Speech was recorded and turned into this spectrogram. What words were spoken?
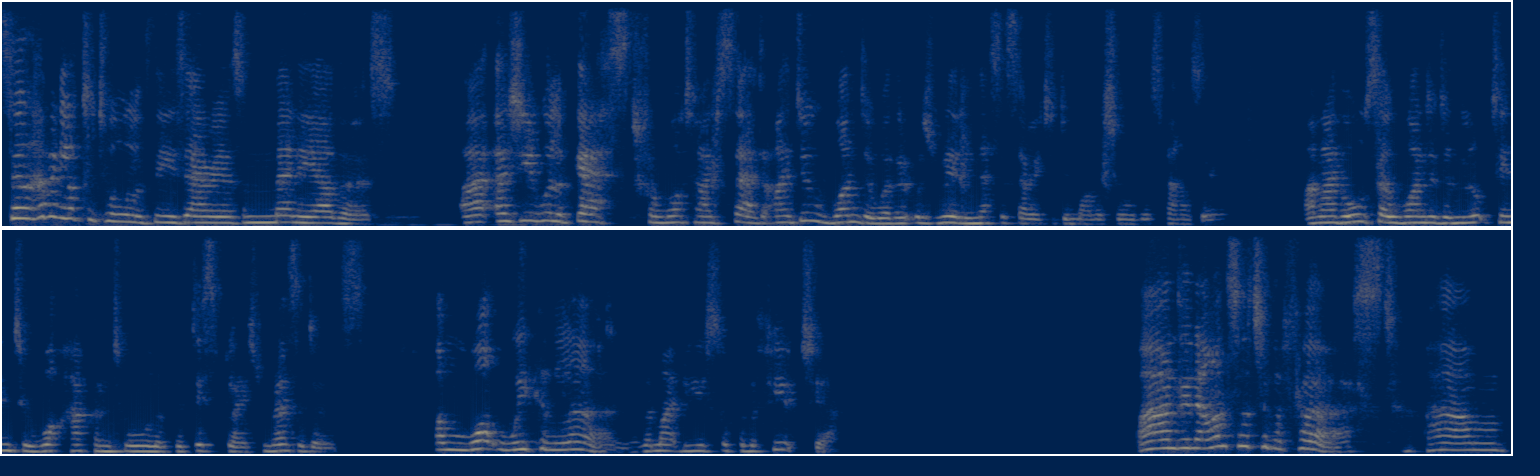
So having looked at all of these areas and many others, uh, as you will have guessed from what I've said, I do wonder whether it was really necessary to demolish all this housing. And I've also wondered and looked into what happened to all of the displaced residents and what we can learn that might be useful for the future. And in answer to the first, um,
